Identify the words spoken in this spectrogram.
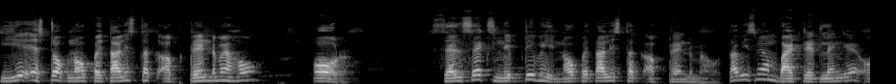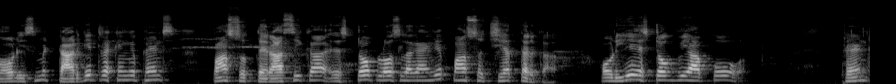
कि ये स्टॉक नौ पैंतालीस तक अब ट्रेंड में हो और सेंसेक्स निफ्टी भी नौ पैंतालीस तक अब ट्रेंड में हो। तब इसमें हम बाय ट्रेड लेंगे और इसमें टारगेट रखेंगे फ्रेंड्स, पाँच सौ तिरासी का स्टॉप लॉस लगाएँगे, पाँच सौ छिहत्तर का। और ये स्टॉक भी आपको फ्रेंड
